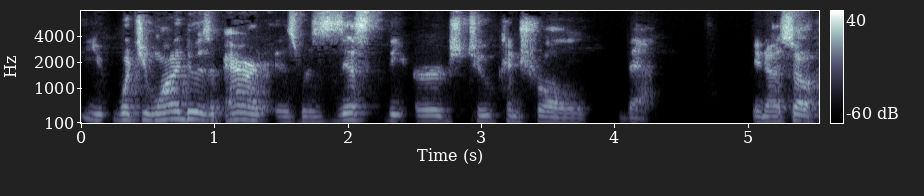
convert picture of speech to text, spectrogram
you, what you want to do as a parent is resist the urge to control them. You know, so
